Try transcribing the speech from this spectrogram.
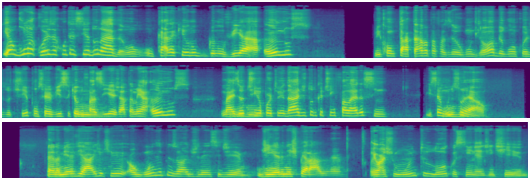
E alguma coisa acontecia do nada. Um, um cara que eu não, que eu não via há anos, me contatava para fazer algum job, alguma coisa do tipo, um serviço que eu não uhum. fazia já também há anos, mas uhum. eu tinha oportunidade e tudo que eu tinha que falar era sim. Isso é muito uhum. surreal. É, na minha viagem eu tive alguns episódios desse de dinheiro inesperado, né? Eu acho muito louco, assim, né? A gente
